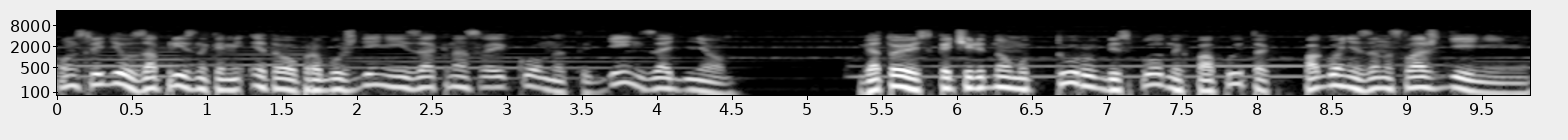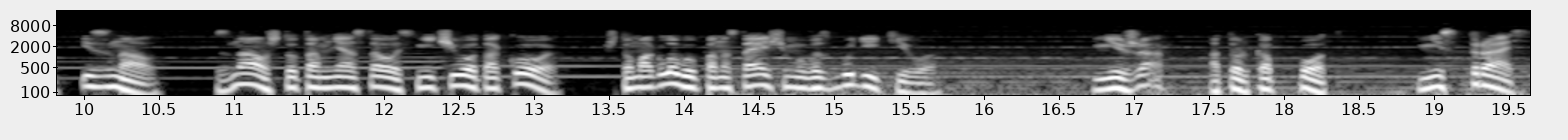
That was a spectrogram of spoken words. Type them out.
Он следил за признаками этого пробуждения из окна своей комнаты день за днем, готовясь к очередному туру бесплодных попыток в погоне за наслаждениями, и знал, знал, что там не осталось ничего такого, что могло бы по-настоящему возбудить его. Не жар, а только пот, не страсть,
